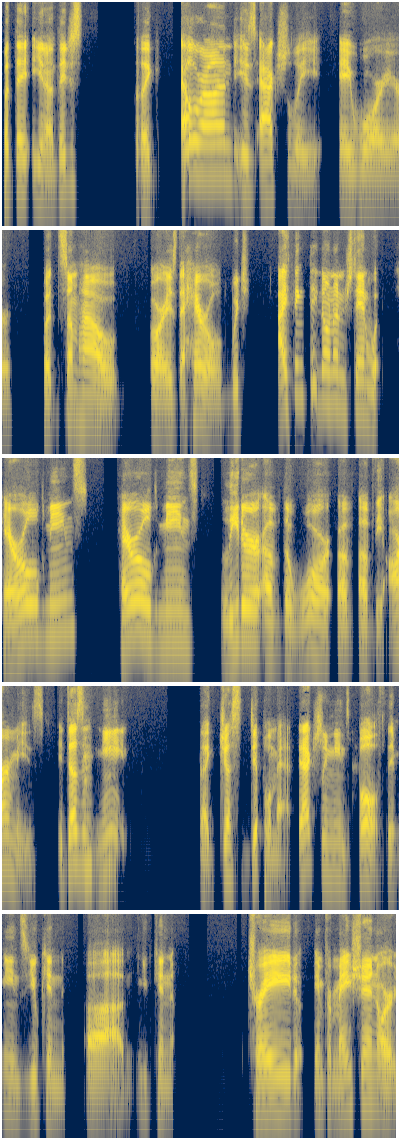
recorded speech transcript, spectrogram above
But they, you know, they just like Elrond is actually a warrior, but somehow, or is the herald, which I think they don't understand what herald means. Herald means leader of the war of, of the armies. It doesn't mm-hmm. mean like just diplomat. It actually means both. It means you can uh you can trade information or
